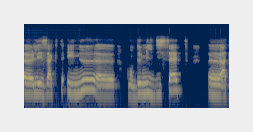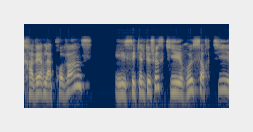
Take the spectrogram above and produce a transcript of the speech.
les actes haineux en 2017 à travers la province. Et c'est quelque chose qui est ressorti,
